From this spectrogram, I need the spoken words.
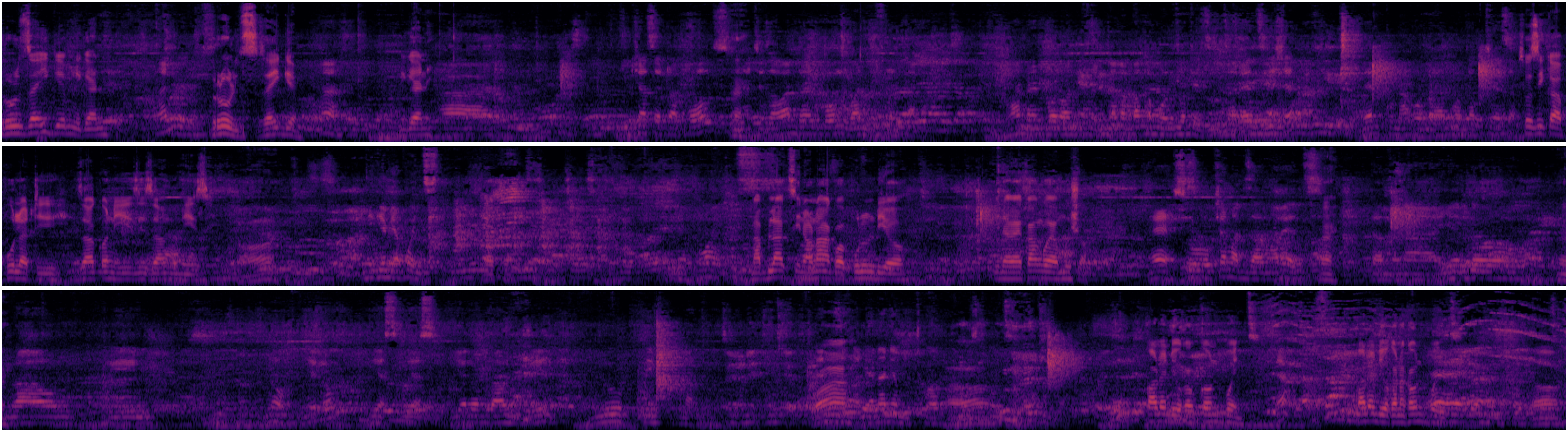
Rules za game nih kan. Rules za hii game Ah, ni gani ah, set up balls, Ah. one red ball, one different color. One red ball, one different color mpaka ball zote zi- red ziishe. Then kuna order ya kwanza kucheza. so sika ati zako ni hizi zangu ni hizi oh. Ni game ya points. okay. Game ya points. na blacks inaona kwa pool ndio inawekangwa ya mwisho Eh, so ukishamaliza ma reds, Eh. utaanza na yellow, brown, green. No, yellow? Yes, yes. Yellow, brown, green, blue, pink, black. Wow. Then nani amechukua Ah. ndio ka count point. Yeah. kale ndio kana count point. Eh, oh.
